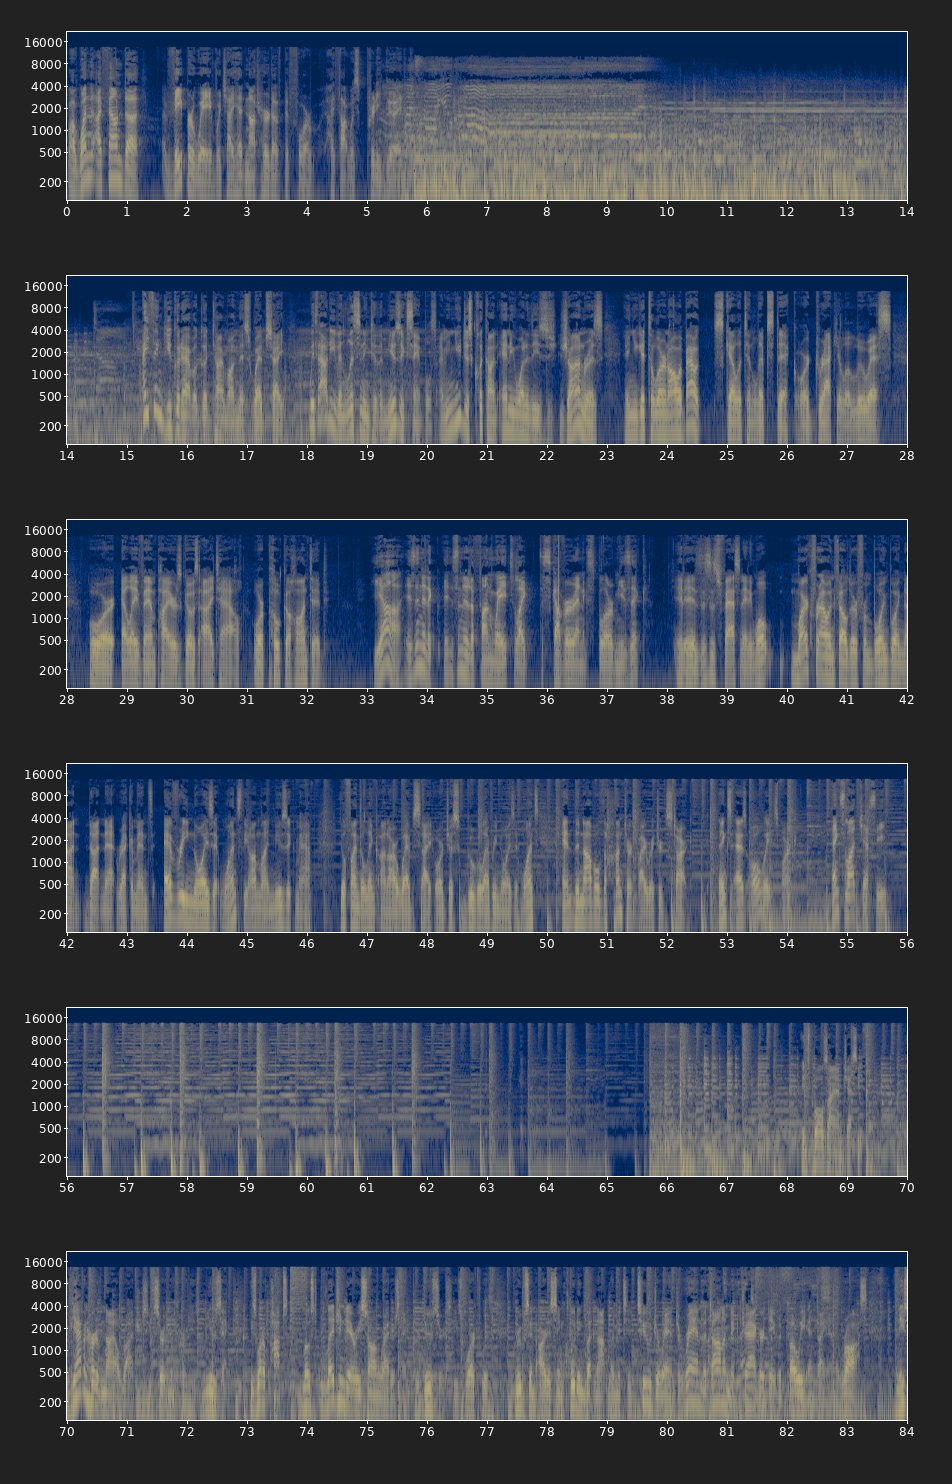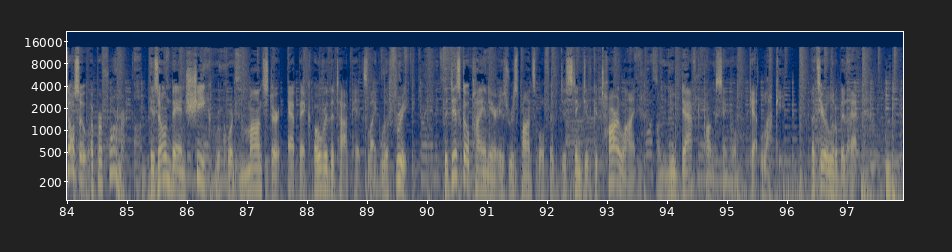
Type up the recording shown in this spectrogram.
well, one I found uh, Vaporwave, which I had not heard of before. I thought was pretty good. I saw you cry. I think you could have a good time on this website without even listening to the music samples. I mean, you just click on any one of these genres and you get to learn all about Skeleton Lipstick or Dracula Lewis or LA Vampires Goes Ital or Polka Haunted. Yeah, isn't it a isn't it a fun way to like discover and explore music? It is. This is fascinating. Well, Mark Frauenfelder from boingboing.net recommends Every Noise at Once, the online music map. You'll find the link on our website or just Google Every Noise at Once. And the novel The Hunter by Richard Stark. Thanks as always, Mark. Thanks a lot, Jesse. It's Bullseye. I'm Jesse Thorne. If you haven't heard of Nile Rodgers, you've certainly heard his music. He's one of pop's most legendary songwriters and producers. He's worked with groups and artists including, but not limited to, Duran Duran, Madonna, Mick Jagger, David Bowie, and Diana Ross. And he's also a performer. His own band Chic recorded monster, epic, over the top hits like Le Freak. The disco pioneer is responsible for the distinctive guitar line on the new Daft Punk single, Get Lucky. Let's hear a little bit of that now.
